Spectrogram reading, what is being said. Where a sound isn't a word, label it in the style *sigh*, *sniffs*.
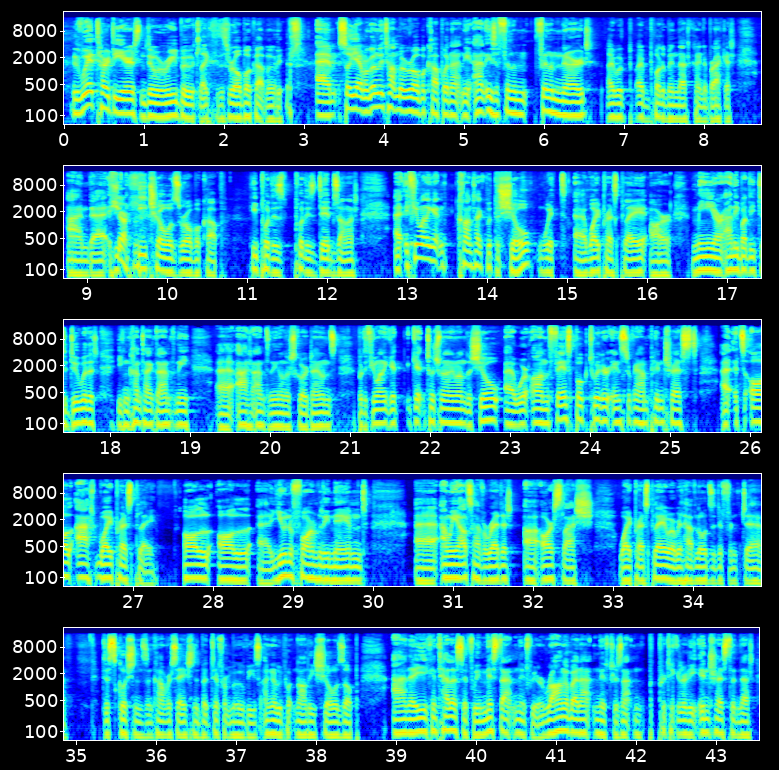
Wait 30 years and do a reboot like this RoboCop movie. *laughs* Um, so yeah, we're going to be talking about RoboCop with Anthony. Anthony's a film film nerd. I would I would put him in that kind of bracket, and uh, he, Sure. he chose RoboCop. He put his put his dibs on it. Uh, if you want to get in contact with the show, with uh, Why Press Play or me or anybody to do with it, you can contact Anthony uh, at Anthony underscore Downs. But if you want to get get in touch with anyone on the show, uh, we're on Facebook, Twitter, Instagram, Pinterest. Uh, it's all at Why Press Play all all uh, uniformly named. Uh, and we also have a Reddit uh, r slash Why Press Play where we'll have loads of different uh, discussions and conversations about different movies. I'm going to be putting all these shows up, and uh, you can tell us if we missed that and if we were wrong about that, and if there's nothing particularly interesting that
